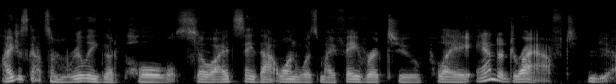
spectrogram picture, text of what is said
I just got some really good pulls, so I'd say that one was my favorite to play and a draft. Yeah.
